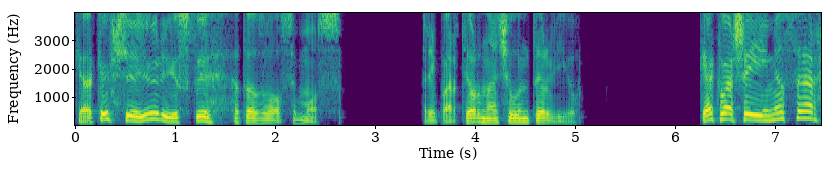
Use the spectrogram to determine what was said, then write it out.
«Как и все юристы», — отозвался Мосс. Репортер начал интервью. «Как ваше имя, сэр?»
